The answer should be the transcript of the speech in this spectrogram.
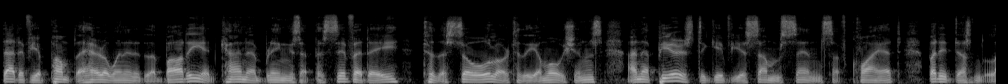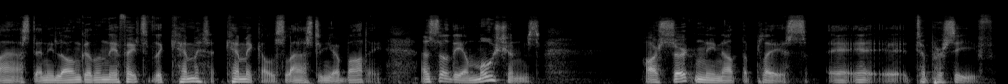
that if you pump the heroin into the body, it kind of brings a passivity to the soul or to the emotions and appears to give you some sense of quiet, but it doesn't last any longer than the effects of the chemi- chemicals last in your body. And so the emotions are certainly not the place uh, uh, to perceive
